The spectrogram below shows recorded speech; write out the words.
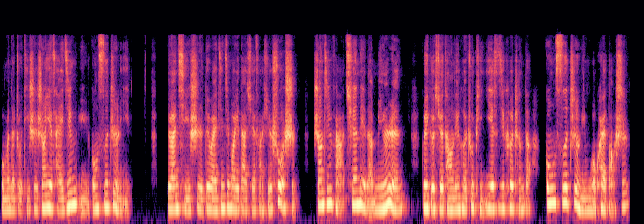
我们的主题是商业财经与公司治理。刘安琪是对外经济贸易大学法学硕士，商经法圈内的名人，规格学堂联合出品 ESG 课程的公司治理模块导师。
